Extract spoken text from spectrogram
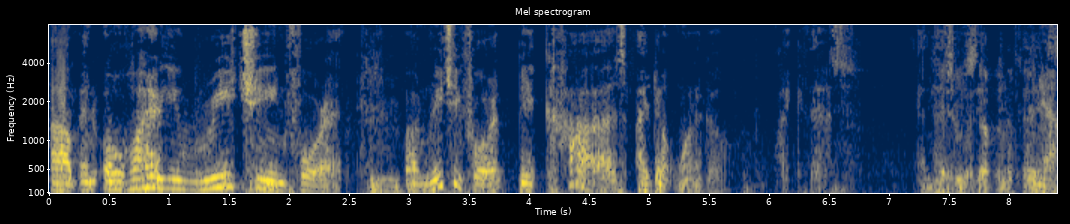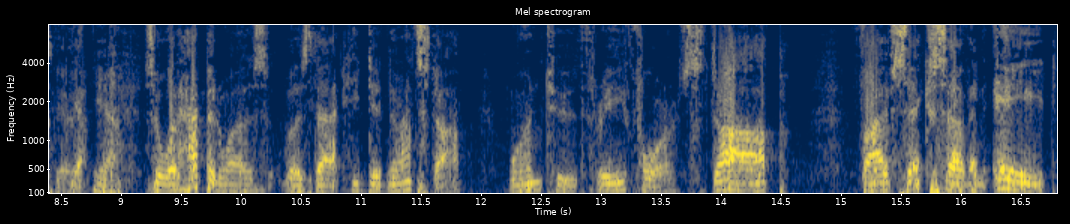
Um, and or why are you reaching for it? Mm-hmm. I'm reaching for it because I don't want to go like this. And this that's what yourself in the face. Yeah. Yeah. yeah. So what happened was was that he did not stop. One, two, three, four. Stop. Five, six, seven, eight.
